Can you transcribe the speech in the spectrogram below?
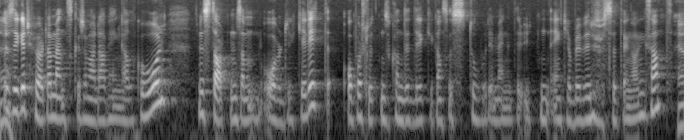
Du har sikkert hørt om mennesker som er avhengig av alkohol, som i starten som overdrikker litt, og på slutten så kan de drikke ganske store mengder uten egentlig å bli beruset engang. Ja.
